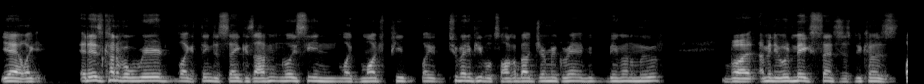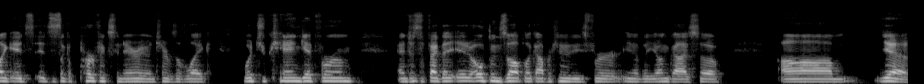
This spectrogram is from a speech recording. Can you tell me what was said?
yeah, like it is kind of a weird like thing to say because I haven't really seen like much people like too many people talk about Jerami Grant being on the move. But I mean, it would make sense just because like it's it's just like a perfect scenario in terms of like what you can get for him, and just the fact that it opens up like opportunities for you know the young guys. So, um, yeah,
